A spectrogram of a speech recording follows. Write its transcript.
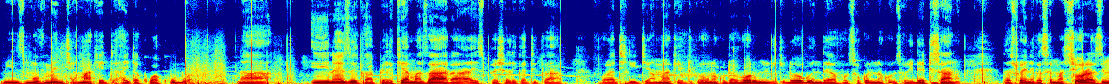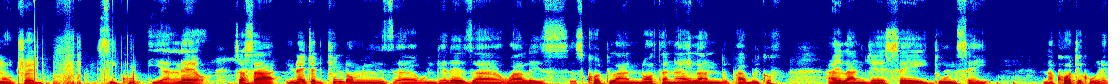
means movement ya market haitakuwa kubwa. Na hii inaweza ikapelekea madhara especially katika volatility ya market. Kwa hiyo unakuta volume ni kidogo and therefore soko lina consolidate sana. That's why nikasema sio lazima utrade siku ya leo. Sasa united kingdom means uh, uingereza wales scotland northern ireland republic of ireland JSA, guernsey na kote kule.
